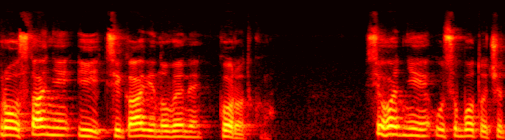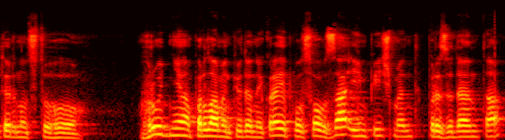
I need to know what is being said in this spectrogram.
Про останні і цікаві новини коротко. Сьогодні, у суботу, 14 грудня, парламент Південної Кореї проголосував за імпічмент президента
